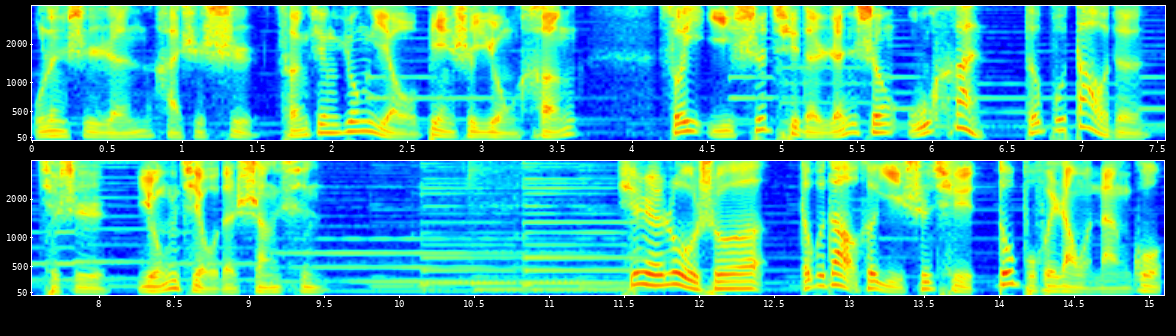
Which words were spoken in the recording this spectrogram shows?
无论是人还是事，曾经拥有便是永恒。所以已失去的人生无憾，得不到的却是永久的伤心。”薛瑞路说：“得不到和已失去都不会让我难过。”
